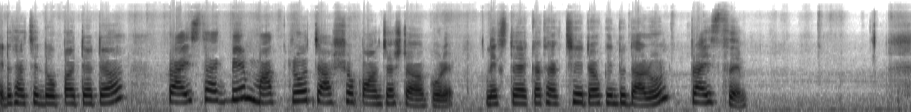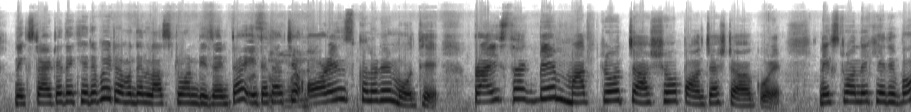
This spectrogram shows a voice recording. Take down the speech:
এটা থাকছে দোপাটাটা প্রাইস থাকবে মাত্র চারশো পঞ্চাশ টাকা করে। নেক্সট একা থাকছে এটাও কিন্তু দারুণ। প্রাইস সেম নেক্সট আইটা দেখিয়ে দেবো এটা আমাদের লাস্ট ওয়ান ডিজাইনটা এটা থাকছে অরেঞ্জ কালারের মধ্যে। প্রাইস থাকবে মাত্র চারশো পঞ্চাশ টাকা করে। নেক্সট ওয়ান দেখিয়ে দেবো।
